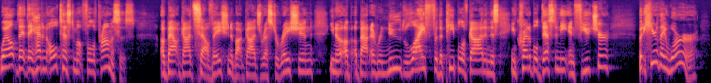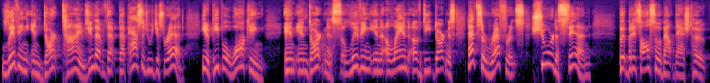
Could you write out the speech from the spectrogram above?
Well, they, they had an Old Testament full of promises about God's salvation, about God's restoration, you know, about a renewed life for the people of God and this incredible destiny and future. But here they were living in dark times. You know, that, that, that passage we just read, you know, people walking in, in darkness, living in a land of deep darkness. That's a reference, sure, to sin, but, but it's also about dashed hope.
